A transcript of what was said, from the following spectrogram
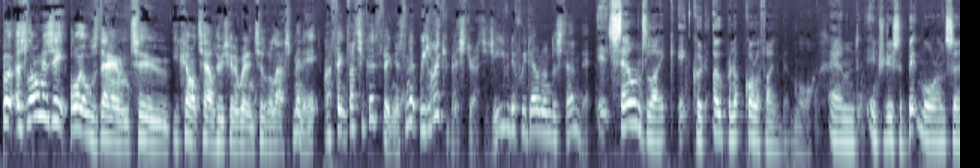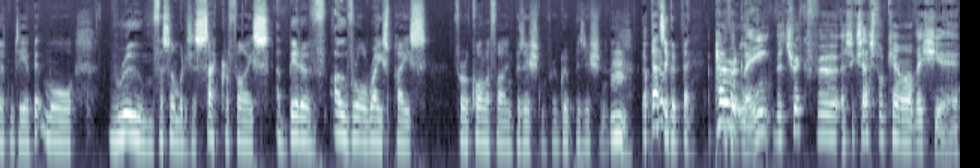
but as long as it boils down to you can't tell who's going to win until the last minute, I think that's a good thing, isn't it? We like a bit of strategy, even if we don't understand it. It sounds like it could open up qualifying a bit more and introduce a bit more uncertainty, a bit more room for somebody to sacrifice a bit of overall race pace for a qualifying position, for a grid position. Hmm. That's a good thing. Apparently, the trick for a successful car this year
